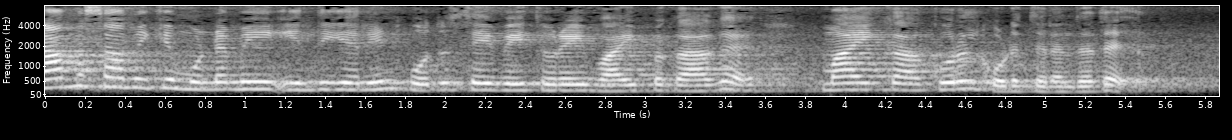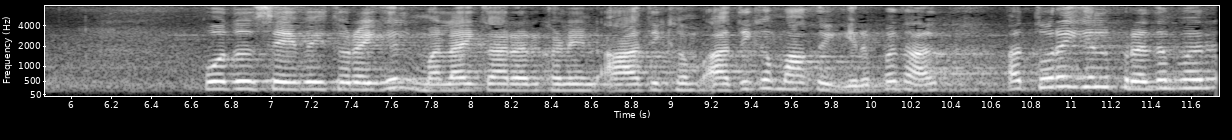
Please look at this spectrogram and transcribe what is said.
ராமசாமிக்கு முன்னமே இந்தியரின் பொது சேவை துறை வாய்ப்புக்காக மாய்கா குரல் கொடுத்திருந்தது. பொது சேவை துறையில் மலாய்க்காரர்களின் ஆதிக்கம் அதிகமாக இருப்பதால் அத்துறையில் பிரதமர்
